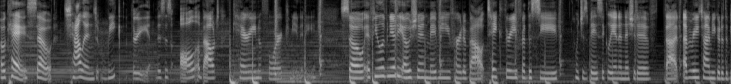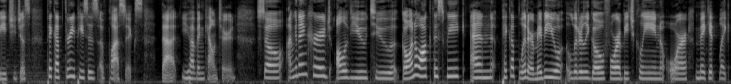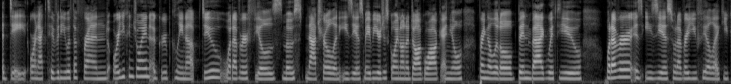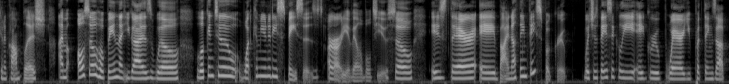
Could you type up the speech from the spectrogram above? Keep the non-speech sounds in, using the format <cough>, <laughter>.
Okay, so challenge week three. This is all about caring for community. So, if you live near the ocean, maybe you've heard about Take Three for the Sea which is basically an initiative that every time you go to the beach, you just pick up three pieces of plastics that you have encountered. So, I'm going to encourage all of you to go on a walk this week and pick up litter. Maybe you literally go for a beach clean or make it like a date or an activity with a friend, or you can join a group cleanup. Do whatever feels most natural and easiest. Maybe you're just going on a dog walk and you'll bring a little bin bag with you whatever is easiest, whatever you feel like you can accomplish. I'm also hoping that you guys will look into what community spaces are already available to you. So, is there a Buy Nothing Facebook group, which is basically a group where you put things up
